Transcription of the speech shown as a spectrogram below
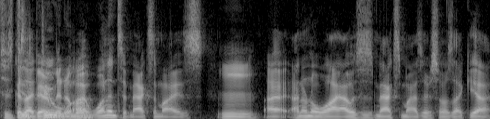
Just Because I bare do, minimum? I wanted to maximize. I, I don't know why I was this maximizer. So I was like, yeah,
